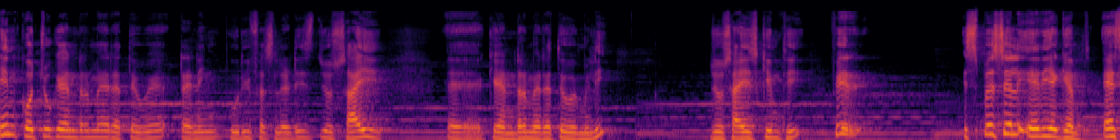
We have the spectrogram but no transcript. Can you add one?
इन कोचों के अंडर में रहते हुए ट्रेनिंग पूरी फैसिलिटीज़ जो साई के अंडर में रहते हुए मिली। जो साई स्कीम थी फिर special area games S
